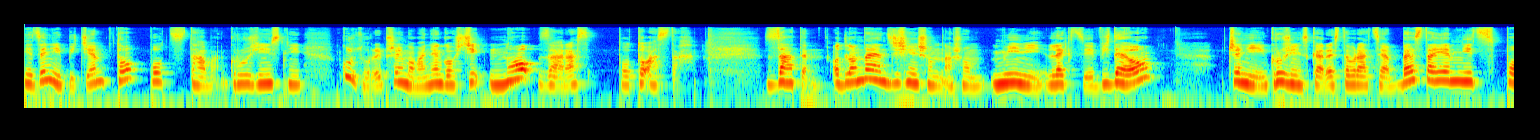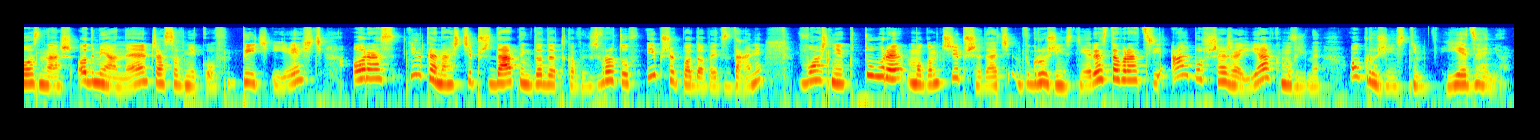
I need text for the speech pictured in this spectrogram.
Jedzenie i picie to podstawa gruzińskiej kultury przejmowania gości, no zaraz po toastach. Zatem, oglądając dzisiejszą naszą mini lekcję wideo, czyni gruzińska restauracja bez tajemnic, poznasz odmianę czasowników pić i jeść oraz kilkanaście przydatnych dodatkowych zwrotów i przykładowych zdań, właśnie które mogą Ci się przydać w gruzińskiej restauracji albo szerzej, jak mówimy o gruzińskim jedzeniu.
